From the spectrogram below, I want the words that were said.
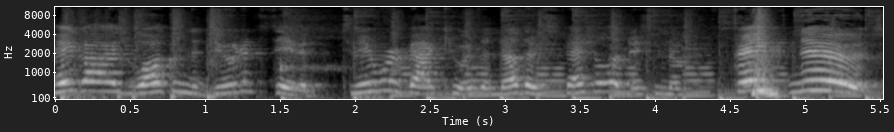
to Dude It's David. Today we're back here with another special edition of Fake News.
